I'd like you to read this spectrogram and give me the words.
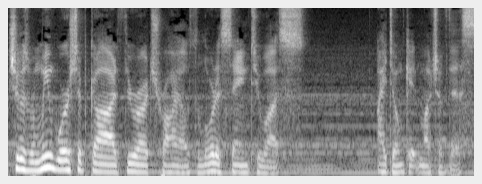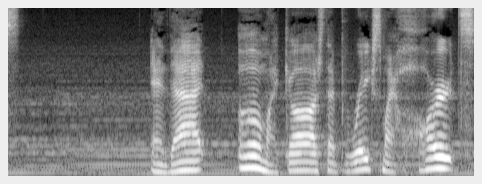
She goes, When we worship God through our trials, the Lord is saying to us, I don't get much of this. And that, oh my gosh, that breaks my heart.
